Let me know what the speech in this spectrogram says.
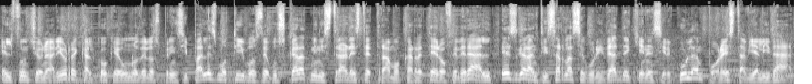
El funcionario recalcó que uno de los principales motivos de buscar administrar este tramo carretero federal es garantizar la seguridad de quienes circulan por esta vialidad.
